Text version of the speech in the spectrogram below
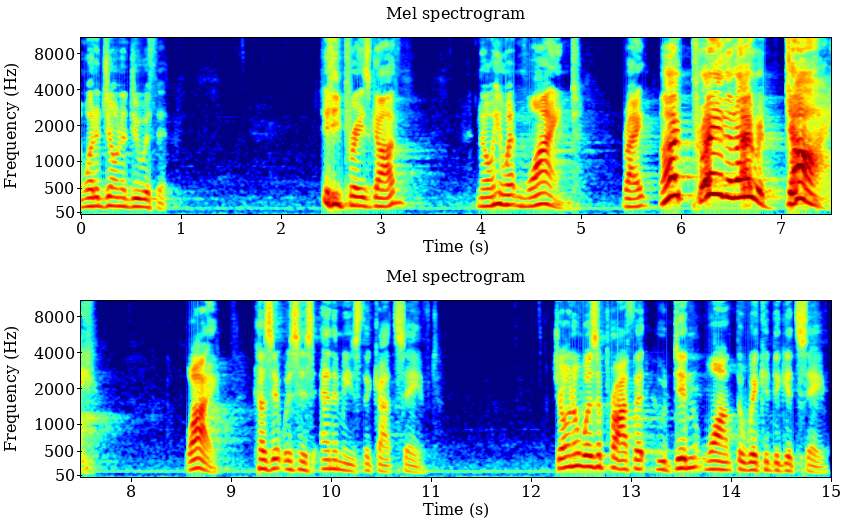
And what did Jonah do with it? Did he praise God? No, he went and whined, right? I pray that I would die. Why? Because it was his enemies that got saved. Jonah was a prophet who didn't want the wicked to get saved.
